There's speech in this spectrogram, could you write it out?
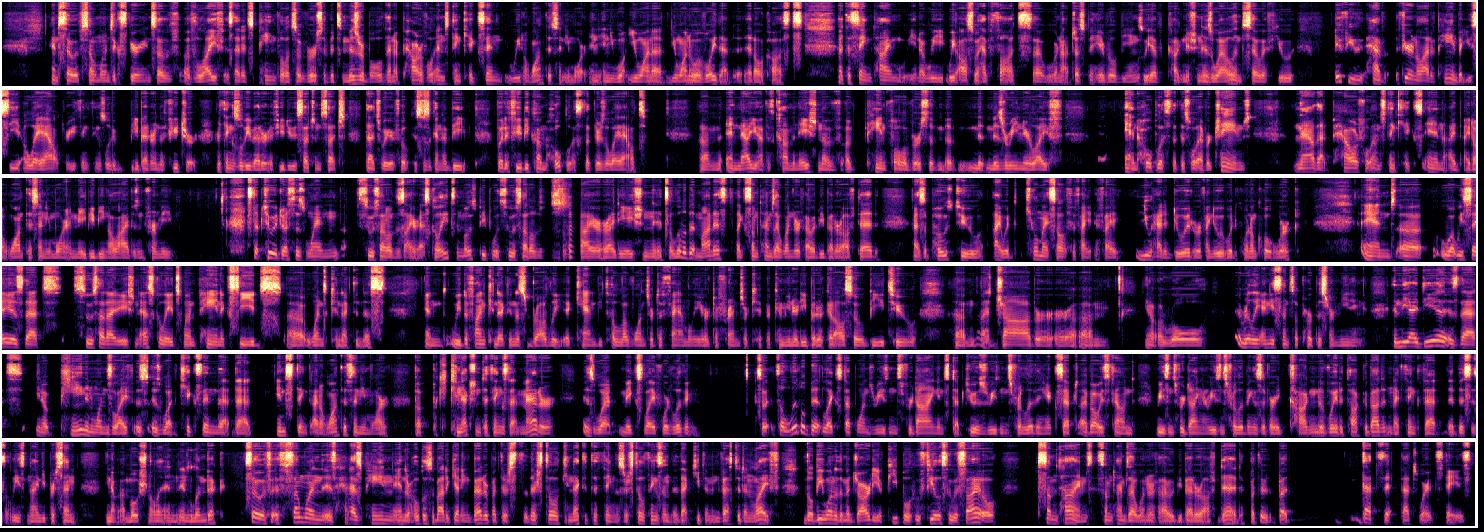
And so if someone's experience of, of life is that it's painful, it's aversive, it's miserable, then a powerful instinct kicks in. We don't want this anymore. And, and you want, you want to, you want to avoid that at all costs. At the same time, you know, we, we also have thoughts. Uh, we're not just behavioral beings. We have cognition as well. And so if you, if you have if you're in a lot of pain but you see a way out or you think things will be better in the future or things will be better if you do such and such that's where your focus is going to be but if you become hopeless that there's a way out um, and now you have this combination of, of painful, aversive of misery in your life and hopeless that this will ever change. Now that powerful instinct kicks in. I, I don't want this anymore, and maybe being alive isn't for me. Step two addresses when suicidal desire escalates, and most people with suicidal desire or ideation, it's a little bit modest. Like sometimes I wonder if I would be better off dead, as opposed to I would kill myself if I if I knew how to do it or if I knew it would quote unquote work. And uh, what we say is that suicide ideation escalates when pain exceeds uh, one's connectedness. And we define connectedness broadly. It can be to loved ones or to family or to friends or a community, but it could also be to um, a job or, or um, you know a role, really any sense of purpose or meaning. And the idea is that you know pain in one's life is, is what kicks in that that instinct. I don't want this anymore. But connection to things that matter is what makes life worth living. So it's a little bit like step one's reasons for dying and step two is reasons for living, except I've always found reasons for dying and reasons for living is a very cognitive way to talk about it. And I think that this is at least 90%, you know, emotional and, and limbic. So if, if someone is has pain and they're hopeless about it getting better, but they're, st- they're still connected to things, there's still things in, that keep them invested in life, they'll be one of the majority of people who feel suicidal sometimes. Sometimes I wonder if I would be better off dead, but there, but that's it. That's where it stays.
